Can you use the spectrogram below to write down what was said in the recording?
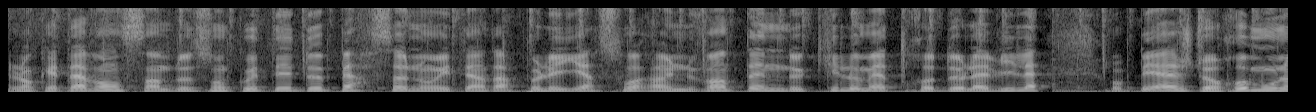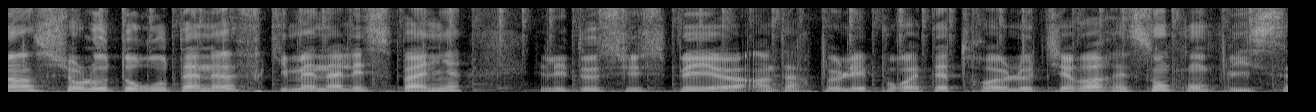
L'enquête avance. hein. De son côté, deux personnes ont été interpellées hier soir à une vingtaine de kilomètres de la ville, au péage de Remoulins sur l'autoroute A9 qui mène à l'Espagne. Les deux suspects euh, interpellés pourraient être le tireur et son complice.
